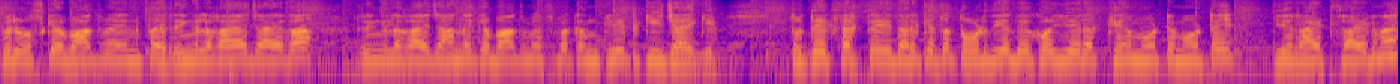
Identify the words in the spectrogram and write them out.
फिर उसके बाद में इन पर रिंग लगाया जाएगा। रिंग लगाए जाने के बाद में इस पर कंक्रीट की जाएगी। तो देख सकते हैं, इधर के तो तोड़ दिए। देखो, ये रखे हैं मोटे मोटे ये राइट साइड में।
